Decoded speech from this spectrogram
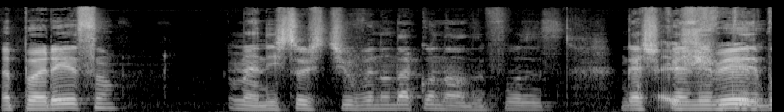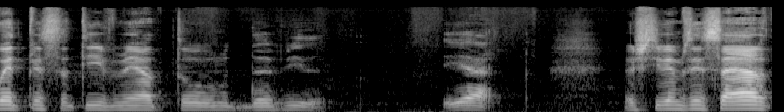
Apareçam. Mano, isto hoje de chuva não dá com nada, foda-se. Um gajo É fica mesmo bué pensativo, meio à toa da vida. Yeah. Hoje estivemos a ensaiar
